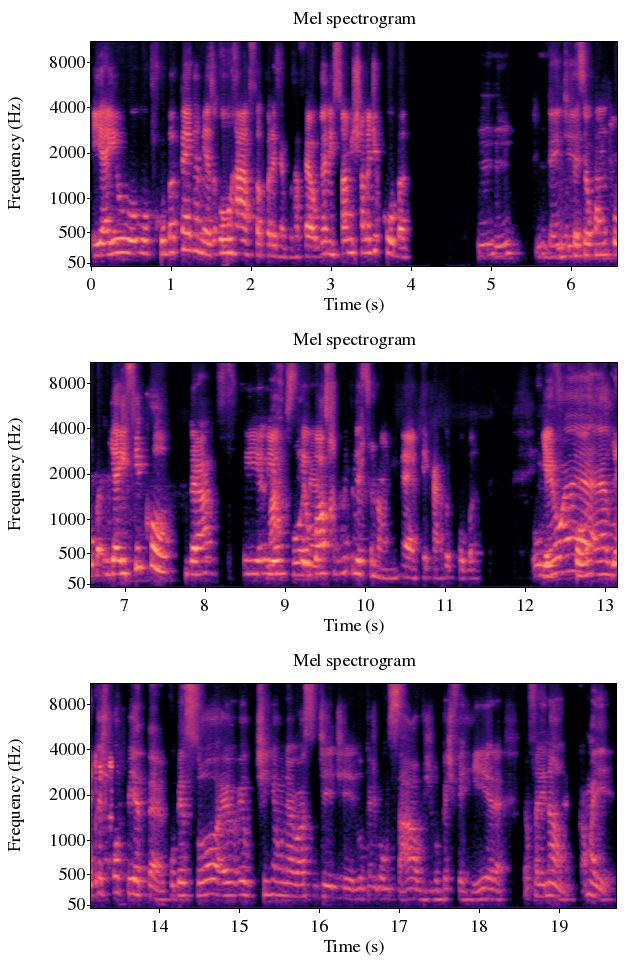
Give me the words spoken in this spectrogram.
E aí o, o, Cuba pega mesmo. O Rafa, por exemplo, o Rafael Gani só me chama de Cuba. Uhum, entendi. Aconteceu como Cuba. E aí ficou, graças. E Marcou, eu, eu né? gosto muito desse nome. É, Ricardo Cuba. O e meu é, é, Lucas Popeta. Começou, eu, eu tinha um negócio de, de Lucas Gonçalves, Lucas Ferreira. Eu falei, não, calma aí,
